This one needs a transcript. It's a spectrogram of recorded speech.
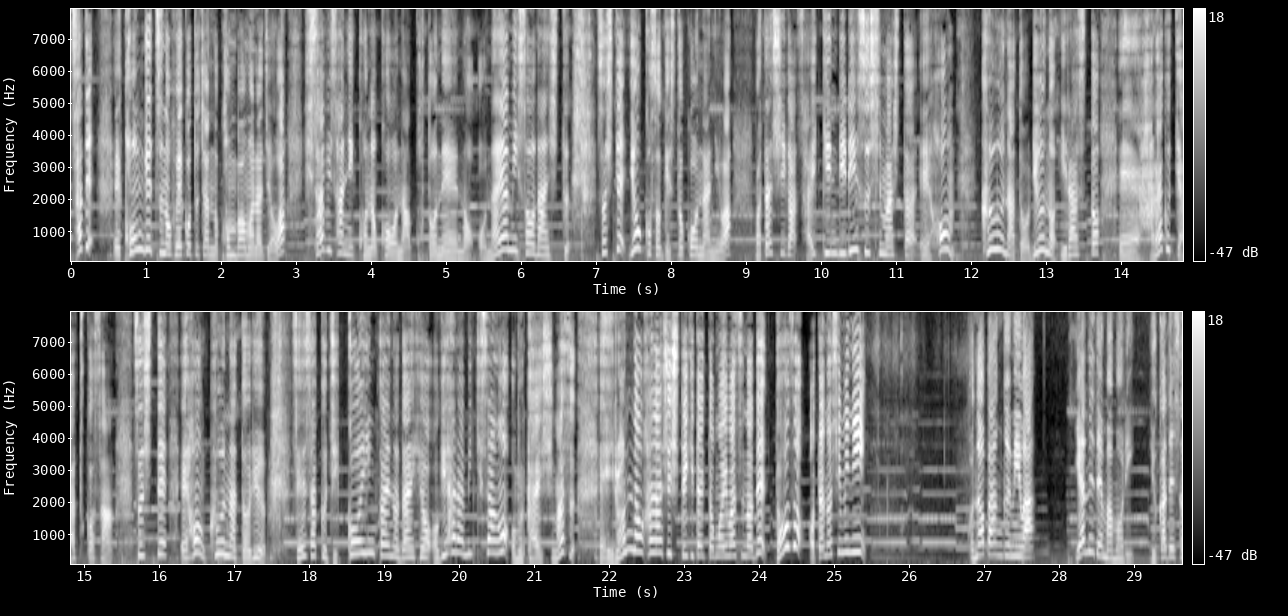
さて、えー、今月の笛ことちゃんのこんばんはラジオは久々にこのコーナーことねのお悩み相談室。そしてようこそゲストコーナーには私が最近リリースしました絵本「クーナと竜」のイラスト、えー、原口敦子さん。そして絵本「クーナと竜」制作実行委員会の代表荻原美希さんをお迎えします、えー、いろんなお話ししていきたいと思いますのでどうぞお楽しみに。この番組は屋根で守り床で支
